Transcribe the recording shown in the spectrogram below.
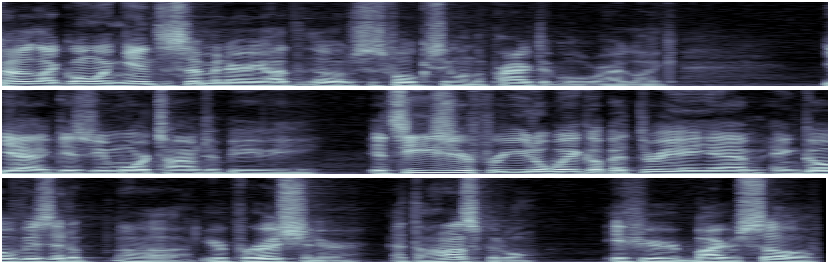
cause like going into seminary, I, I was just focusing on the practical, right? Like, yeah, it gives you more time to be, it's easier for you to wake up at 3 a.m. and go visit a, uh, your parishioner at the hospital if you're by yourself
